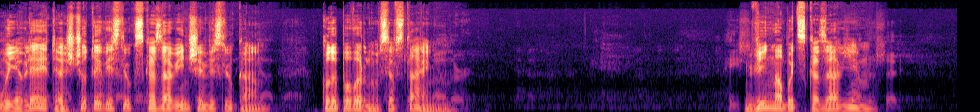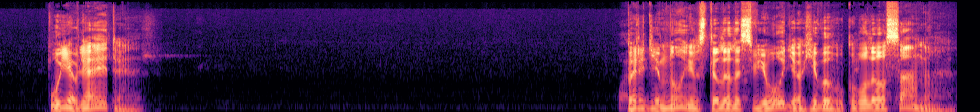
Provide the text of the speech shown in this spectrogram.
Уявляєте, що той віслюк сказав іншим віслюкам, коли повернувся в стайню? Він, мабуть, сказав їм: Уявляєте? Переді мною стелили свій одяг і вигукували осана.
